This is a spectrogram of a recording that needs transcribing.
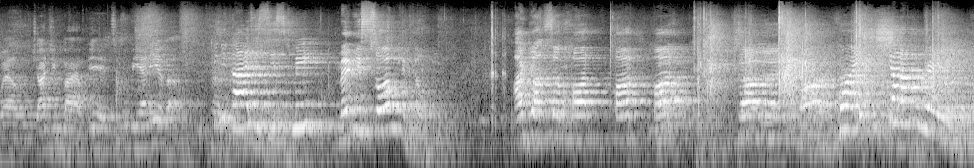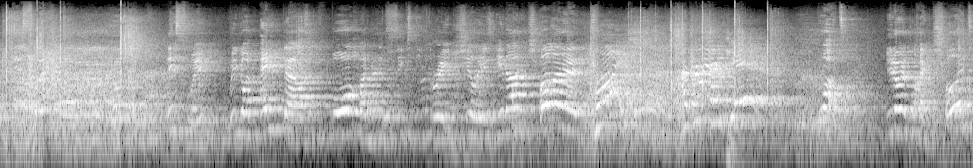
Well, judging by our beards, could be any of us. Can you guys assist me? Maybe a song can help you. I got some hot, hot, hot chocolate hot. Boys, shut up already. This week, we got 8,463 chilies in our challenge. Boys, I really don't care. What? You don't like chocolate?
